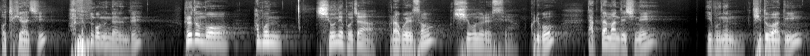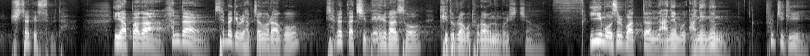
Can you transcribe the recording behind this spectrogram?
어떻게 하지? 한 명 뽑는다는데? 그래도 뭐 한번 지원해 보자라고 해서 지원을 했어요. 그리고 낙담한 대신에 이분은 기도하기 시작했습니다. 이 아빠가 한 달 새벽 예배를 작정을 하고 새벽같이 매일 가서 기도를 하고 돌아오는 것이죠. 이 모습을 봤던 아내, 아내는 솔직히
